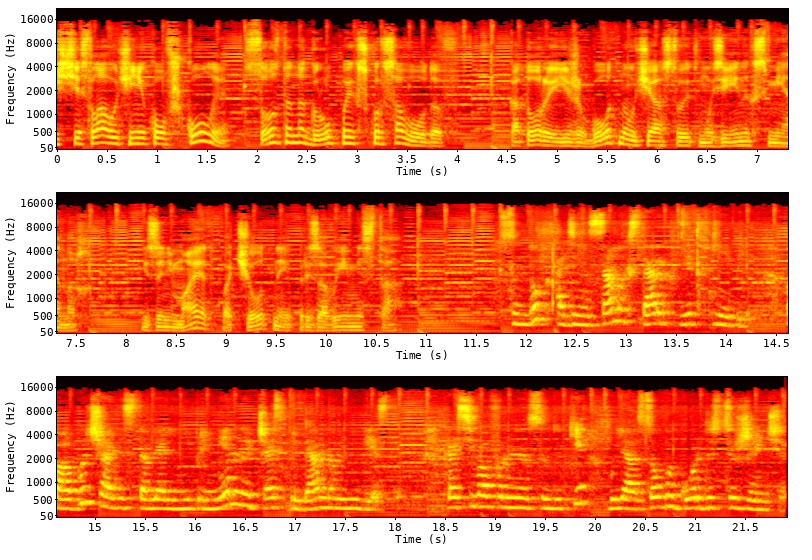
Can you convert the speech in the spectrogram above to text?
из числа учеников школы создана группа экскурсоводов, которые ежегодно участвуют в музейных сменах и занимает почетные призовые места. Сундук – один из самых старых видов мебели. По обычаю они составляли непременную часть приданного невесты. Красиво оформленные сундуки были особой гордостью женщин.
